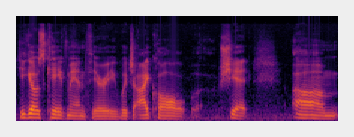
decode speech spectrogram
he goes caveman theory, which I call shit. Um,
